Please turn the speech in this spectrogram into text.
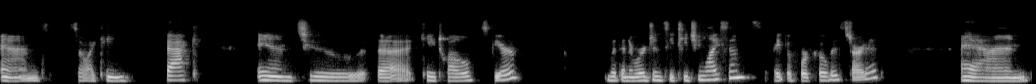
And so I came back into the K 12 sphere with an emergency teaching license right before COVID started, and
